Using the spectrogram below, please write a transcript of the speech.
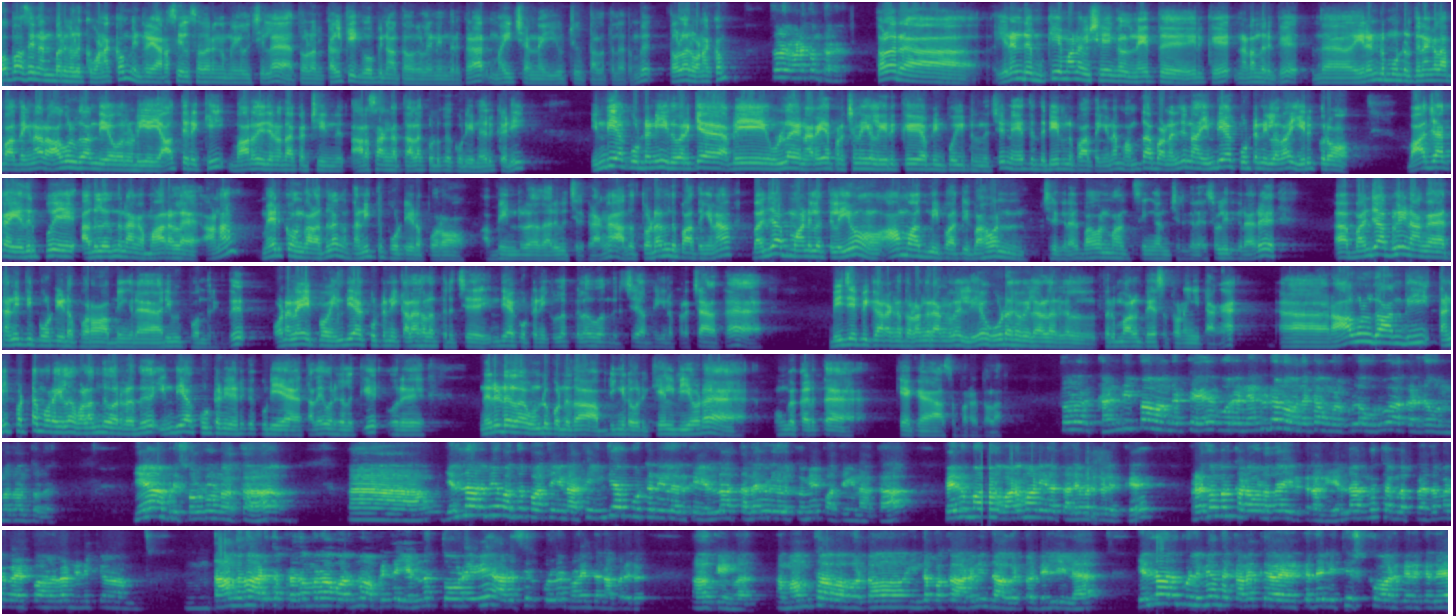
கோபாசை நண்பர்களுக்கு வணக்கம். இன்றைய அரசியல் சதுரங்கம் நிகழ்ச்சியில தோழர் கல்கி கோபிநாத் அவர்கள் இணைந்திருக்கிறார். மை சென்னை யூடியூப் தளத்திலிருந்து. தோழர் வணக்கம். தொடர் வணக்கம் தோழர். இரண்டு முக்கியமான விஷயங்கள் நேத்து இருக்கு நடந்திருக்கு. இந்த இரண்டு மூன்று தினங்களா பாத்தீங்கன்னா ராகுல் காந்தி அவருடைய யாத்திரைக்கு பாரதிய ஜனதா கட்சியின் அரசாங்கத்தால கொடுக்கக்கூடிய நெருக்கடி. இந்தியா கூட்டணி இது வரைக்கும் அப்படியே உள்ள நிறைய பிரச்சனைகள் இருக்கு அப்படின்னு போயிட்டு இருந்துச்சு. நேத்து திடீர்னு பாத்தீங்கன்னா மம்தா பானர்ஜி நான் இந்தியா கூட்டணியில தான் இருக்கிறோம். பாஜக எதிர்ப்பு அதுல இருந்து நாங்க மாறல. ஆனா மேற்கு வங்காளத்துல அங்க தனித்து போட்டியிட போறோம் அப்படின்றத அறிவிச்சிருக்கிறாங்க. அதை தொடர்ந்து பாத்தீங்கன்னா பஞ்சாப் மாநிலத்திலையும் ஆம் ஆத்மி பார்ட்டி பகவன் வச்சிருக்கிறாரு பகவன் மாத் சிங் அனுப்பிச்சிருக்கிறாரு சொல்லியிருக்கிறாரு. பஞ்சாப்லேயும் பஞ்சாப்லயும் நாங்க தனித்து போட்டியிட போறோம் அப்படிங்கிற அறிவிப்பு வந்திருக்குது. உடனே இப்போ இந்தியா கூட்டணி கலகலத்துருச்சு. இந்தியா கூட்டணிக்குள்ள பிளவு வந்துருச்சு அப்படிங்கிற பிரச்சாரத்தை பிஜேபிக்காரங்க தொடங்குறாங்களோ இல்லையோ ஊடகவியலாளர்கள் பெரும்பாலும் பேச தொடங்கிட்டாங்க. ராகுல் காந்தி தனிப்பட்ட முறையில வளர்ந்து வர்றது இந்தியா கூட்டணியில் இருக்கக்கூடிய தலைவர்களுக்கு ஒரு நெருடலை உண்டு பண்ணுதா அப்படிங்கிற ஒரு கேள்வியோட உங்க கருத்தை கேட்க ஆசைப்படுறேன் தோழர். தோழர் கண்டிப்பா வந்துட்டு ஒரு நெருடலை வந்துட்டு அவங்களுக்குள்ள உருவாக்குறது உண்மைதான் தோழர். ஏன் அப்படி சொல்றோம்னாக்கா எல்லாருமே வந்து பாத்தீங்கன்னாக்கா இந்தியா கூட்டணியில இருக்க எல்லா தலைவர்களுக்குமே பாத்தீங்கன்னாக்கா பெரும்பாலும் வடமாநில தலைவர்களுக்கு பிரதமர் கனவுல தான் இருக்கிறாங்க. எல்லாருமே தங்களை பிரதமர் வேட்பாளராக நினைக்கும் தாங்க தான் அடுத்த பிரதமரா வரணும் அப்படின்ற எண்ணத்தோடவே அரசியலுக்குள்ள நுழைந்த நபர்கள். ஓகேங்களா? மம்தாவாகட்டும் இந்த பக்கம் அரவிந்த் ஆகட்டும் டெல்லியில. எல்லாருக்குள்ளுமே அந்த கணக்கு இருக்குது நிதிஷ்குமாருக்கு இருக்குது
